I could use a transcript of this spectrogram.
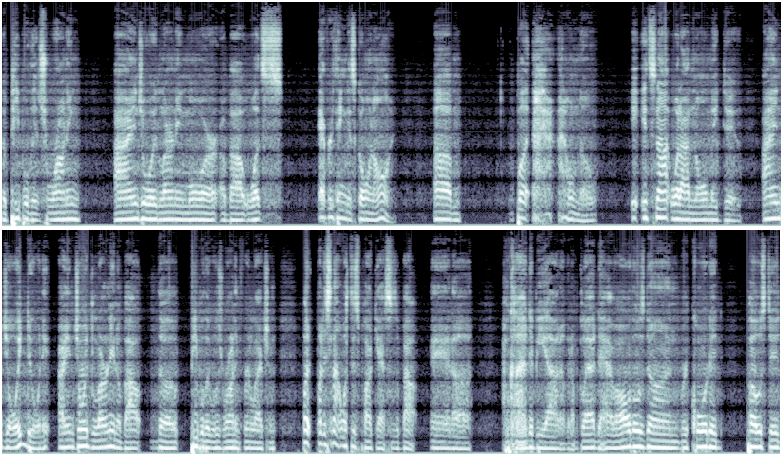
the people that's running. I enjoyed learning more about what's everything that's going on. Um, but I don't know. It, it's not what I normally do. I enjoyed doing it. I enjoyed learning about the people that was running for election. But but it's not what this podcast is about. And uh, I'm glad to be out of it. I'm glad to have all those done, recorded, posted.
